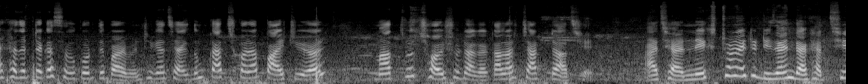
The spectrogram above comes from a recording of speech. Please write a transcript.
এক হাজার টাকা সেল করতে পারবেন ঠিক আছে? একদম কাজ করা পাইটিয়ার মাত্র ছয়শো টাকা কালার চারটা আছে। আচ্ছা নেক্সট ওয়ান একটা ডিজাইন দেখাচ্ছি।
